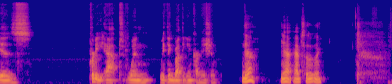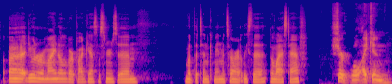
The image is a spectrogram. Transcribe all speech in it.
is pretty apt when we think about the incarnation. Yeah, yeah, absolutely. Uh, do you want to remind all of our podcast listeners um, what the Ten Commandments are, at least the the last half? Sure. Well, I can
